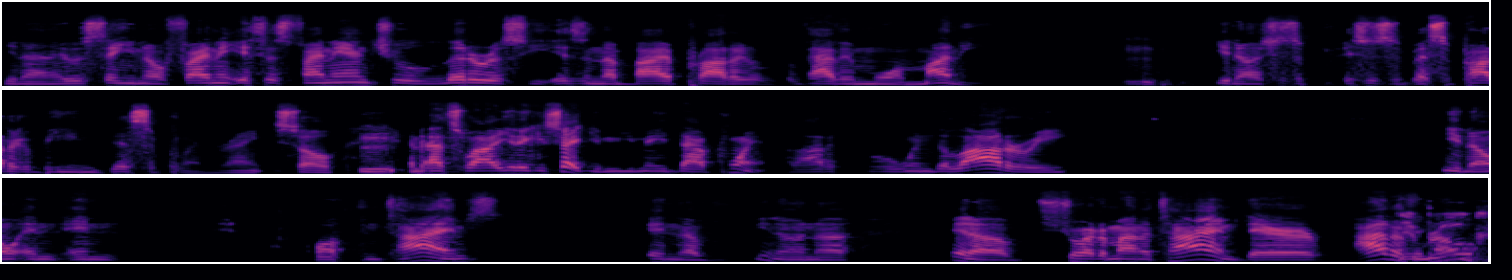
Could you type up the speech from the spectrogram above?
You know, and it was saying you know finan- it says financial literacy isn't a byproduct of having more money. Mm. You know, it's just a, it's just a, it's a product of being disciplined, right? So, Mm. and that's why, you like you said, you, you made that point. A lot of people who win the lottery, you know, and and oftentimes in a you know in a in a short amount of time they're out of They're it. broke.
